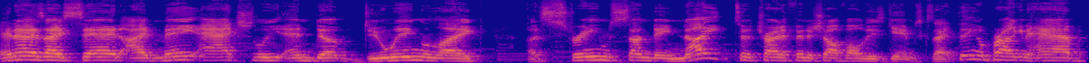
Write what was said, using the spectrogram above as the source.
And as I said, I may actually end up doing like a stream Sunday night to try to finish off all these games. Because I think I'm probably going to have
